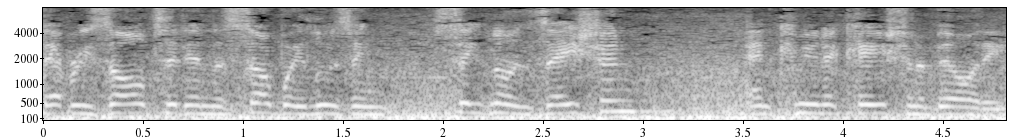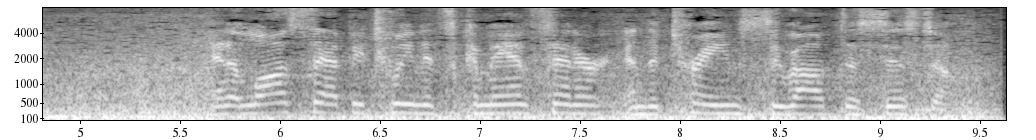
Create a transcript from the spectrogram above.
that resulted in the subway losing signalization and communication ability. And it lost that between its command center and the trains throughout the system.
